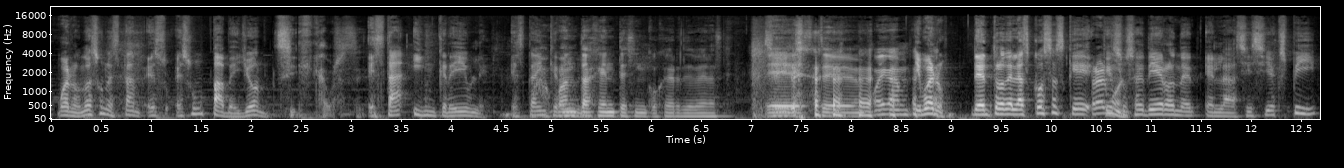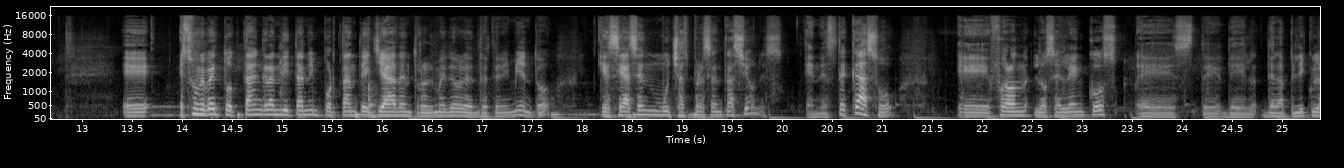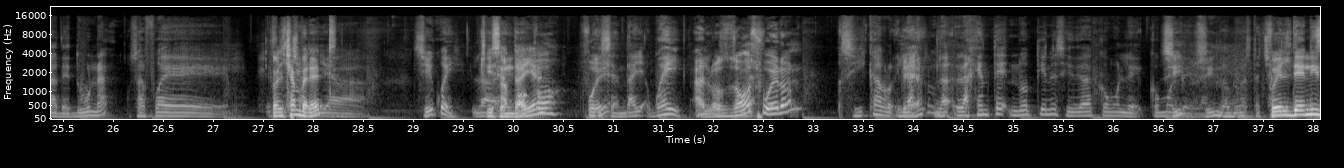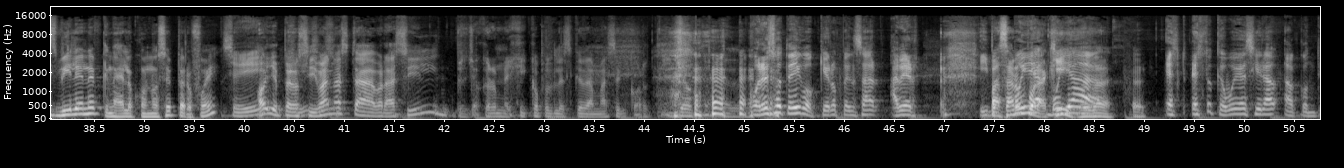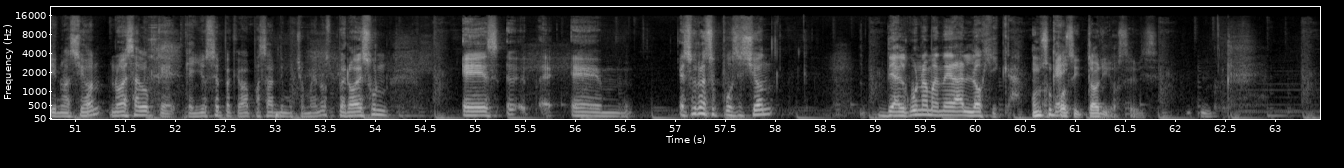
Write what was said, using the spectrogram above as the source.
Bueno, no es un stand, es, es un pabellón. Sí, cabrón. sí. Está increíble, está increíble. ¿Cuánta gente sin coger, de veras? Este, oigan, Y bueno, dentro de las cosas que, sucedieron en, en la CCXP, eh, es un evento tan grande y tan importante ya dentro del medio del entretenimiento que se hacen muchas presentaciones. En este caso, eh, fueron los elencos este, de, de la película de Duna. O sea, fue. ¿Fue el esta Chamberet? Sí, güey. La- ¿Y Zendaya? ¿Poco fue? y Zendaya. Güey, ¿A los dos fueron? Sí, cabrón. Y la, la- la gente no tienes idea cómo le, cómo Sí, le sí, aplaudió no. a esta Fue el. Denis Villeneuve, que nadie lo conoce, pero fue. Sí. Oye, pero sí, si sí, van sí. hasta Brasil, pues yo creo que México pues les queda más en cortillo. Por eso te digo, quiero pensar, a ver, y Pasaron voy por a- aquí. voy a- ¿verdad? esto, esto que voy a decir a, a continuación no es algo que, que yo sepa que va a pasar ni mucho menos, pero es un es, eh, eh, em, es una suposición de alguna manera lógica. Un supositorio, se dice.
